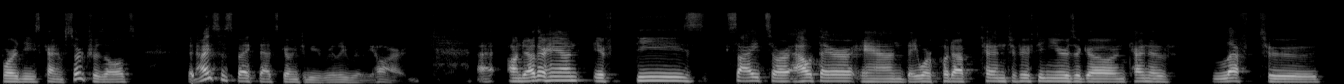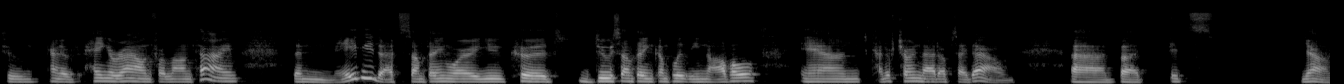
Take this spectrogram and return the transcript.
for these kind of search results, then I suspect that's going to be really, really hard. Uh, on the other hand, if these sites are out there and they were put up 10 to 15 years ago and kind of left to, to kind of hang around for a long time, then maybe that's something where you could do something completely novel and kind of turn that upside down. Uh, but it's, yeah,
